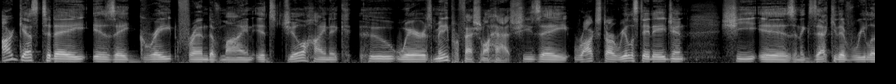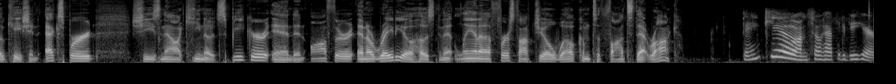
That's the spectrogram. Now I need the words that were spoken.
Our guest today is a great friend of mine. It's Jill Heineck, who wears many professional hats. She's a rock star real estate agent. She is an executive relocation expert. She's now a keynote speaker and an author and a radio host in Atlanta. First off, Jill, welcome to Thoughts That Rock. Thank you. I'm so happy to be here.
